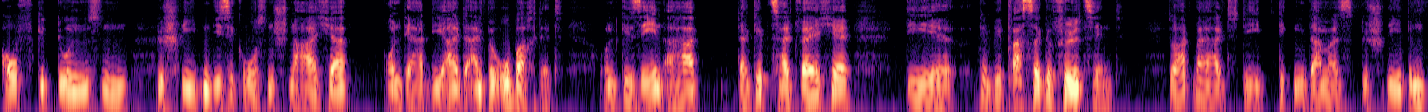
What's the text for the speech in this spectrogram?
aufgedunsen beschrieben, diese großen Schnarcher. Und er hat die halt ein beobachtet und gesehen, aha, da gibt's halt welche, die mit Wasser gefüllt sind. So hat man halt die Dicken damals beschrieben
